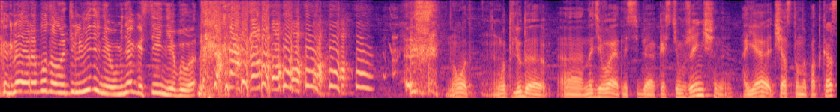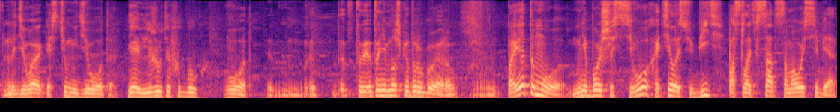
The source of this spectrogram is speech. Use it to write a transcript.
Когда я работал на телевидении, у меня гостей не было. Ну вот, вот Люда э, надевает на себя костюм женщины, а я часто на подкаст надеваю костюм идиота. Я вижу у тебя футболку. Вот. Это, это немножко другое, Ром. Поэтому мне больше всего хотелось убить, послать в сад самого себя.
